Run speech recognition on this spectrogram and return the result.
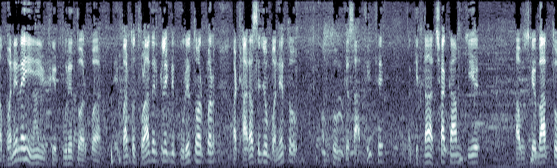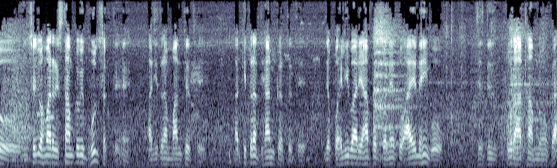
अब बने नहीं फिर पूरे तौर पर। एक बार तो थोड़ा देर के लिए, लेकिन पूरे तौर पर 18 से जो बने तो हम तो उनके साथ ही थे। कितना अच्छा काम किए। अब उसके बाद तो उनसे जो हमारा रिश्ता हम कभी भूल सकते हैं, आज जितना मानते थे और कितना ध्यान करते थे। जब पहली बार यहाँ पर बने तो आए नहीं वो, जिस दिन हो रहा था हम लोगों का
